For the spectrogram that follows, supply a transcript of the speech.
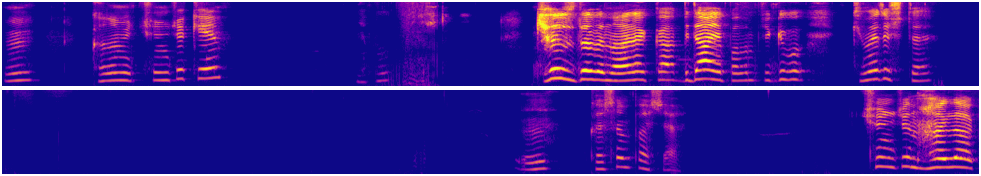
Hı? Bakalım üçüncü kim? Ne bu? Gözde ne alaka? Bir daha yapalım çünkü bu kime düştü? Hı? Kasımpaşa. Üçüncü Nalak.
